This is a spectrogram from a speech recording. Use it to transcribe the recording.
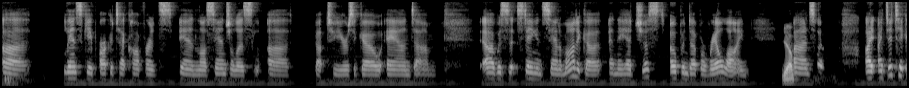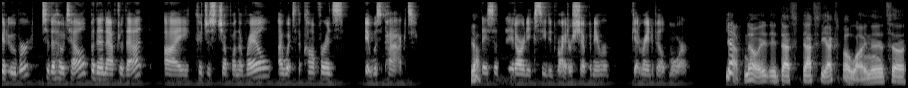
uh, landscape architect conference in Los Angeles uh, about two years ago, and um, I was staying in Santa Monica, and they had just opened up a rail line. Yep. And so I, I did take an Uber to the hotel, but then after that, I could just jump on the rail. I went to the conference; it was packed. Yeah. They said they had already exceeded ridership, and they were getting ready to build more. Yeah, no, it, it, that's that's the expo line, and it's a,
